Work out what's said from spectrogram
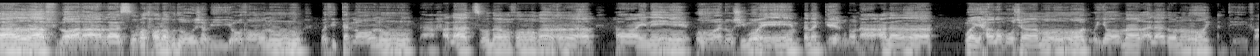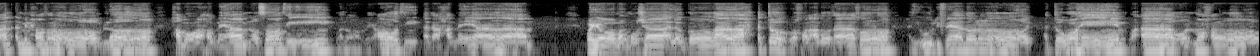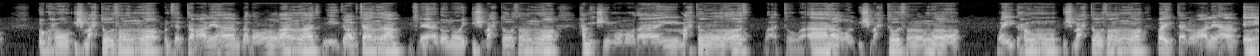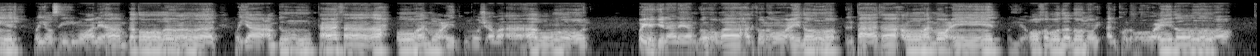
أفلو على غس وضحنا غدو شبي أوثونو وثيت اللونو حالات صدا وخوغام هعيني هو نشمهم تنقغلنا على ويحرم شاموت ويوم على دونوي أنتي فان من حضوم لو حمو حضنهم نصوتي ولو بعوثي أذا حلميهم. ويوم المشاء لقوراح التو وخو العضو ثاخو هيو لفنا ذنوي التوهم وآهر محور. اقحو اشمحتو ثم انثتم عليها مقطورات بقربتم لفنا اش اشمحتو ثم حميشي موموضاي محتوث. وأتو وآهر اشمحتو ثم ويقحوا إيش محتوثوا ويتنو عليهم إيش ويصيموا عليهم قطوغات ويا عبدو تاثاح أوها الموعد ومش أغون ويقل عليهم حد كله عيدو الباثاح أوها الموعد ويغو خبوض ذنوي الكل عيدو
